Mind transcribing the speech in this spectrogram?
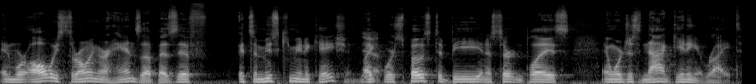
and we're always throwing our hands up as if it's a miscommunication. Yeah. Like we're supposed to be in a certain place, and we're just not getting it right.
